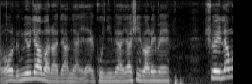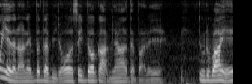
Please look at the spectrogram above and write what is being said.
တော့လူမျိုးကြားဘာသာကြားများရဲ့အကူအညီများရရှိပါလိမ့်မယ်ရွှေလက်ဝတ်ရတနာနဲ့ပတ်သက်ပြီးတော့စိတ်တော့ကများအပ်တတ်ပါတယ်သူတစ်ပါးရဲ့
